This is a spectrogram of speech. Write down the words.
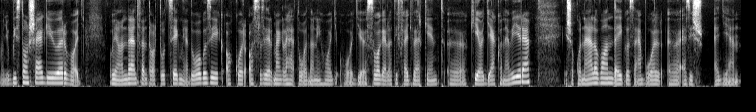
mondjuk biztonsági őr, vagy olyan rendfenntartó cégnél dolgozik, akkor azt azért meg lehet oldani, hogy, hogy szolgálati fegyverként kiadják a nevére, és akkor nála van, de igazából ez is egy ilyen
